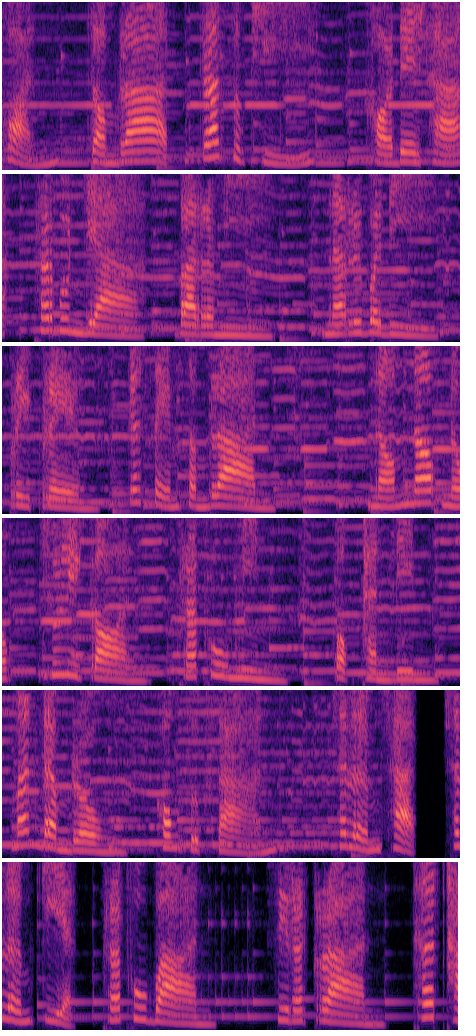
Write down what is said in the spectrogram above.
ขวัญ จอมราช ราชสุขี ขอเดชะ พระบุญญา บารมี นฤบดี ปรีเปรมเกษมสำราญ น้อมนอบนก ชุลีกร พระภูมิน ปกแผ่นดิน มั่นดำรง คงสุขสาร เฉลิมฉัด เฉลิมเกียรติ พระภูบาลศิรกราน เทิดไท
